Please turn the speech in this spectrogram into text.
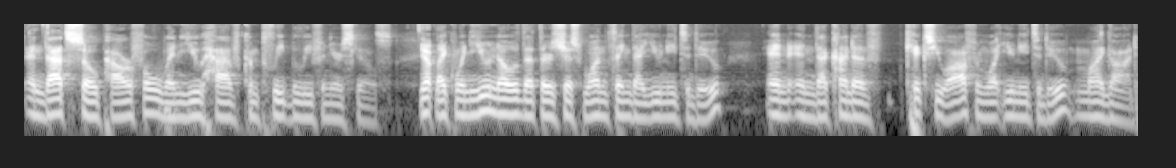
And that's so powerful when you have complete belief in your skills. Yep. Like when you know that there's just one thing that you need to do and and that kind of kicks you off and what you need to do, my god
